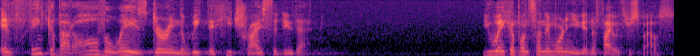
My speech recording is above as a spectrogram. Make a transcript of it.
And think about all the ways during the week that he tries to do that. You wake up on Sunday morning, you get in a fight with your spouse.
